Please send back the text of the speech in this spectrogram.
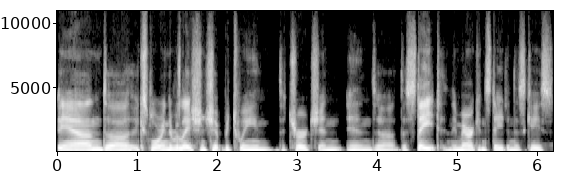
and uh, exploring the relationship between the church and and uh, the state, the American state in this case.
